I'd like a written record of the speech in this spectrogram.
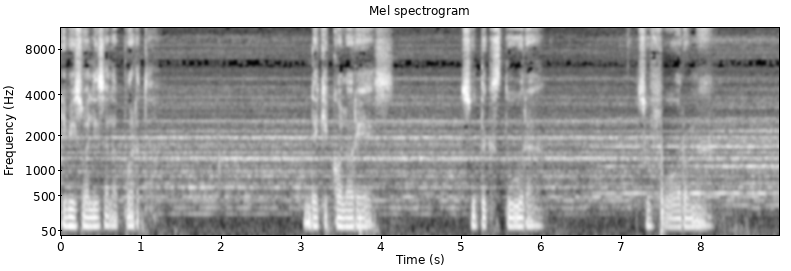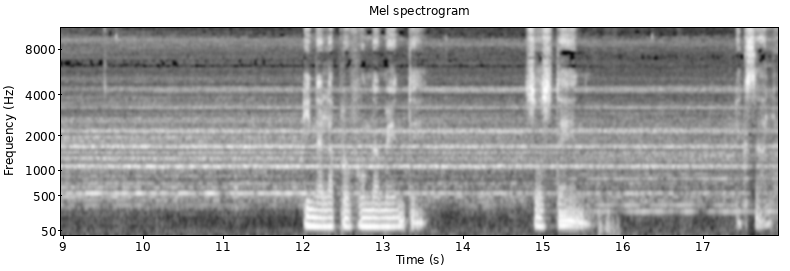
y visualiza la puerta. ¿De qué color es? Su textura, su forma. Inhala profundamente. Sostén. Exhala.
